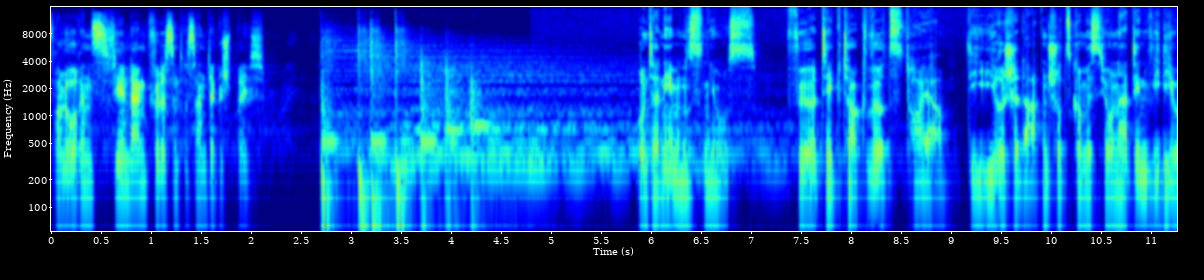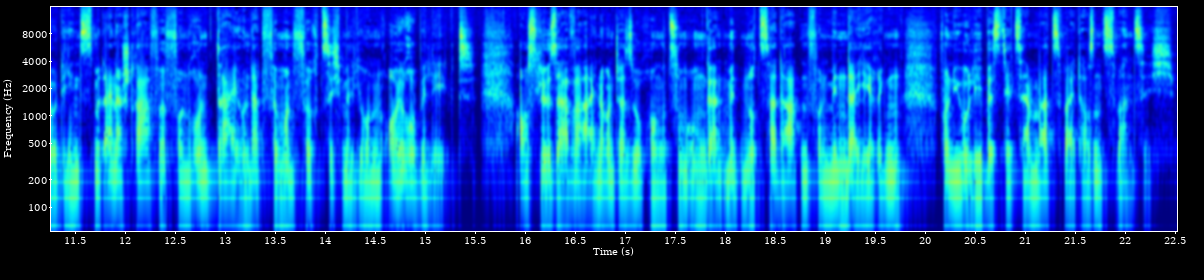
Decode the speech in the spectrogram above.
Frau Lorenz, vielen Dank für das interessante Gespräch. Unternehmensnews. Für TikTok wird's teuer. Die irische Datenschutzkommission hat den Videodienst mit einer Strafe von rund 345 Millionen Euro belegt. Auslöser war eine Untersuchung zum Umgang mit Nutzerdaten von Minderjährigen von Juli bis Dezember 2020.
